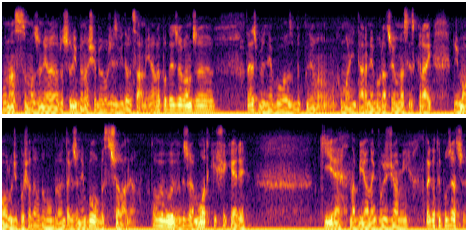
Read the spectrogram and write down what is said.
U nas może nie ruszyliby na siebie ludzie z widelcami, ale podejrzewam, że też by nie było zbytnio humanitarnie, bo raczej u nas jest kraj, gdzie mało ludzi posiada w domu broń, także nie byłoby strzelania. To by były w grze młotki, siekiery, kije nabijane gwoździami, tego typu rzeczy.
